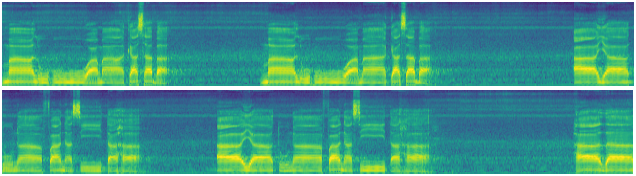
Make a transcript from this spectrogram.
maluhu wa ma kasaba maluhu wa ma kasaba ayatuna fanasitaha ayatuna fanasitaha هذا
